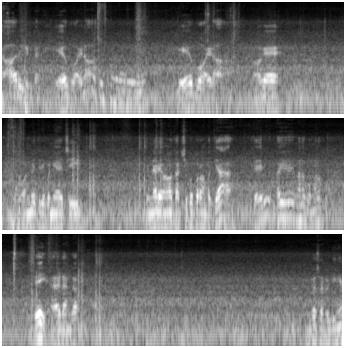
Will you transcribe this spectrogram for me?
யாரு கிட்ட ஏ பாய்டா. ஏ பாய்டா. ஓகே. ஒன் பை த்ரீ பண்ணியாச்சு. பின்னாடி எவனோ தடிச்சு கூப்பிட்றான் பார்த்தியா தெரியும். ஐயோ மேலே போ மேலே போ. ஏய் ஏடாங்க எங்கே சார் இருக்கீங்க?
